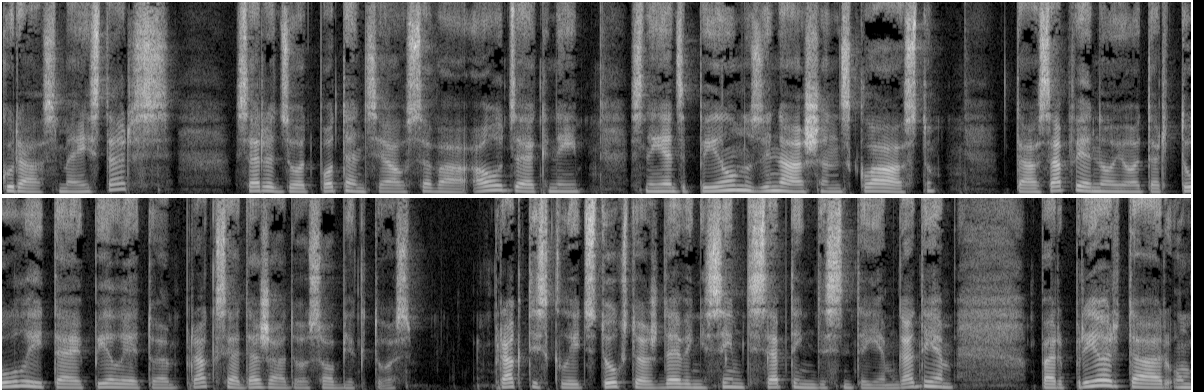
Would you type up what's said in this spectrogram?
kurās meistars, saredzot potenciālu savā audzēknī, sniedza pilnu zināšanas klāstu, tās apvienojot ar tūlītēju pielietojumu praksē dažādos objektos. Praktiski līdz 1970. gadiem par prioritāru un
